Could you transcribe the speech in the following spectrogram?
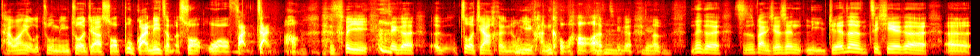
台湾有个著名作家说：“不管你怎么说，我反战啊！” 所以这个呃，作家很容易喊口号啊。这个呃，那个石板先生，你觉得这些个呃，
